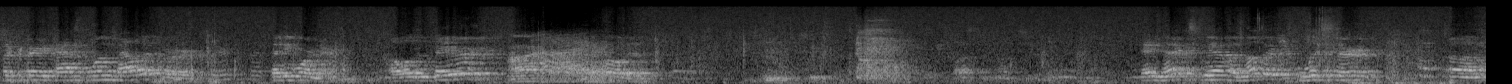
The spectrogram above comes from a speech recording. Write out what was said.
secretary cast one ballot for Betty Warner. All those in favor? Aye. Opposed? Okay, next, we have another lister. Um,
